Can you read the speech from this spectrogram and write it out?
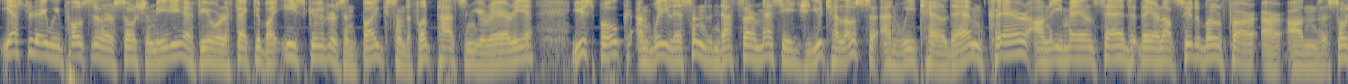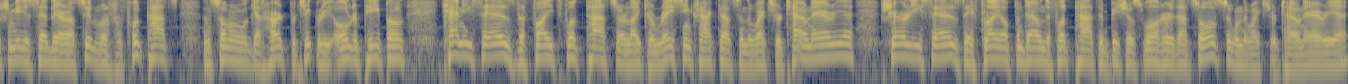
Yesterday, we posted on our social media if you were affected by e scooters and bikes on the footpaths in your area. You spoke and we listened, and that's our message. You tell us and we tell them. Claire on email said they are not suitable for, or on social media said they are not suitable for footpaths and someone will get hurt, particularly older people. Kenny says the Faythe footpaths are like a racing track that's in the Wexford town area. Shirley says they fly up and down the footpath in Bishop's Water, that's also in the Wexford town area.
